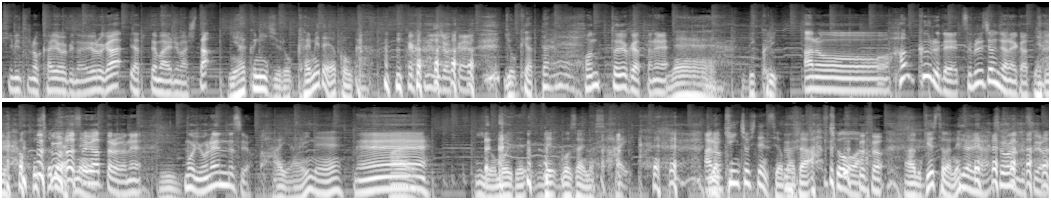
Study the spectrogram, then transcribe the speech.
秘密の火曜日の夜がやってまいりました。226回目だよ今回。226回 よくやったね。本当よくやったね。ねえ。びっくり。あのー、ハンクールで潰れちゃうんじゃないかっていう本当だよね。噂があったのがねうん。もう4年ですよ。早いね。ねえ、い。い思い出でございます。はい。あの緊張してんですよまた。今 日そうはそう。あのゲストがね。いやいやそうなんですよ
